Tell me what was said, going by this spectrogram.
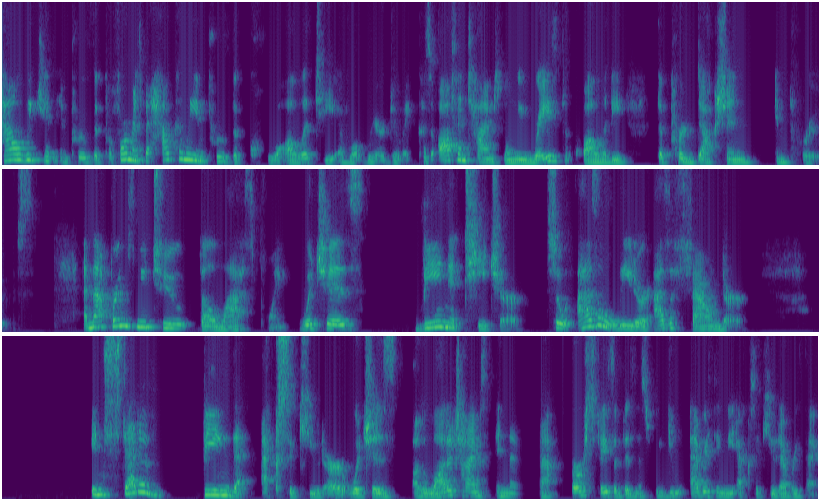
how we can improve the performance, but how can we improve the quality of what we are doing? Because oftentimes when we raise the quality, the production improves. And that brings me to the last point, which is being a teacher. So, as a leader, as a founder, instead of being the executor, which is a lot of times in that first phase of business, we do everything, we execute everything.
